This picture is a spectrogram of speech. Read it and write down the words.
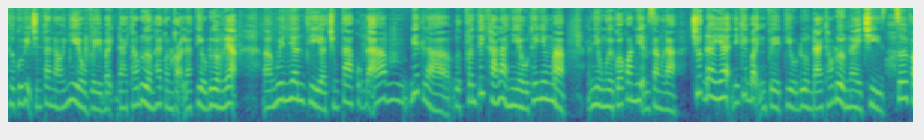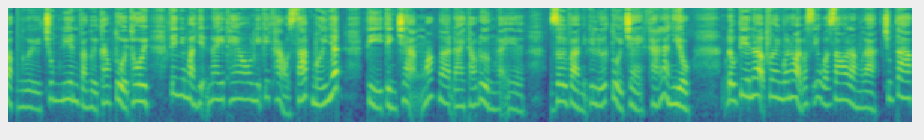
Thưa quý vị, chúng ta nói nhiều về bệnh đái tháo đường hay còn gọi là tiểu đường đấy ạ. À, nguyên nhân thì à, chúng ta cũng đã biết là được phân tích khá là nhiều. Thế nhưng mà nhiều người có quan niệm rằng là trước đây á, những cái bệnh về tiểu đường, đái tháo đường này chỉ rơi vào người trung niên và người cao tuổi thôi. Thế nhưng mà hiện nay theo những cái khảo sát mới nhất thì tình trạng mắc à, đái tháo đường lại à, rơi vào những cái lứa tuổi trẻ khá là nhiều. Đầu tiên á, Phương Anh muốn hỏi bác sĩ Hồ Do rằng là chúng ta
